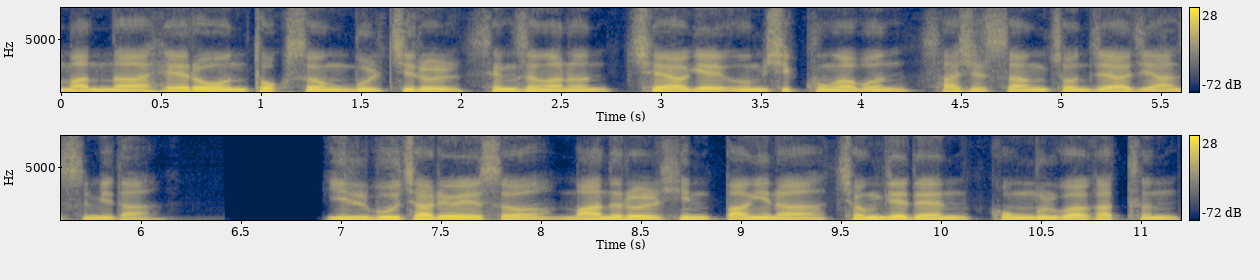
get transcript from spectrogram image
만나 해로운 독성 물질을 생성하는 최악의 음식 궁합은 사실상 존재하지 않습니다. 일부 자료에서 마늘을 흰 빵이나 정제된 곡물과 같은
